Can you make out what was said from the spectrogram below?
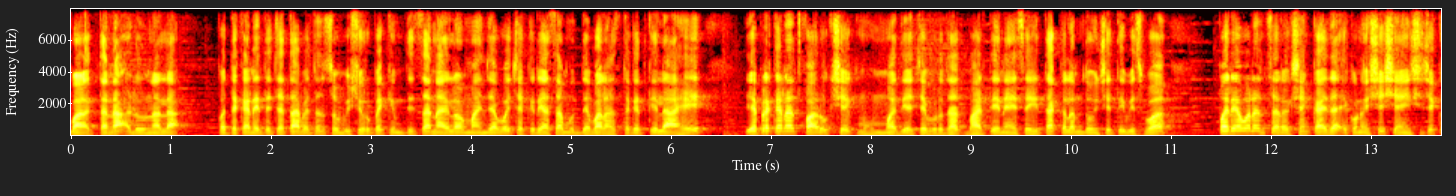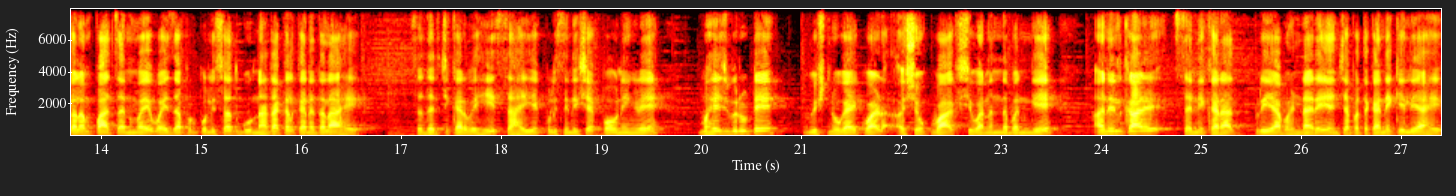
बाळगताना आढळून आला. पथकाने त्याच्या ताब्यातून सव्वीसशे रुपये किमतीचा नायलॉन मांजा व चक्री असा मुद्देमाल हस्तगत केला आहे. या प्रकरणात फारुख शेख मोहम्मद याच्या विरोधात भारतीय न्यायसंहिता कलम दोनशे तेवीस व पर्यावरण संरक्षण कायदा एकोणीसशे शहाऐंशीचे कलम पाच अन्वये वैजापूर पोलिसात गुन्हा दाखल करण्यात आला आहे. सदरची कारवाई ही सहाय्यक पोलीस निरीक्षक पवन इंगळे महेश बिरुटे विष्णू गायकवाड अशोक वाघ शिवानंद बनगे अनिल काळे सनी खरात प्रिया भंडारे यांच्या पथकाने केली आहे.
